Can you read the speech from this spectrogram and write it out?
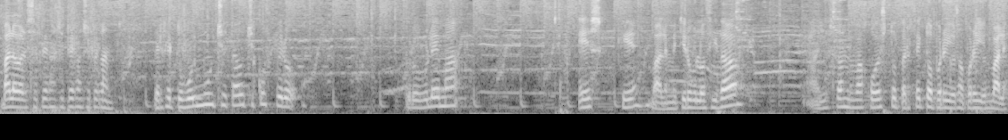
Vale, vale, se pegan, se pegan, se pegan. Perfecto, voy muy chetado, chicos, pero... Problema es que... Vale, me tiro velocidad. Ahí está, me bajo esto. Perfecto, por ellos, a por ellos, vale.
